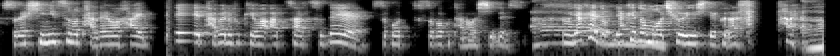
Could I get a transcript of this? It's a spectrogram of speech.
それ秘密のタレを入って、食べるときは熱々ですごく、すごく楽しいです。あでもやけど、やけども注意してください。あ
